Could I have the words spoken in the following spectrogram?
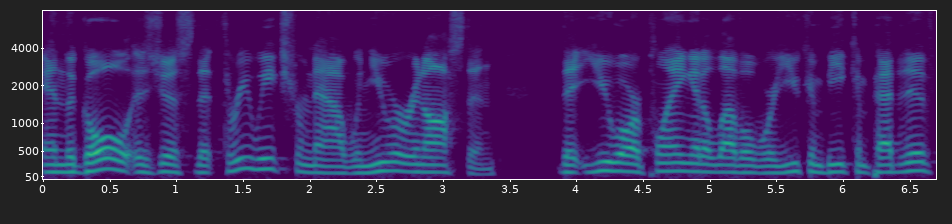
And the goal is just that three weeks from now, when you are in Austin, that you are playing at a level where you can be competitive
